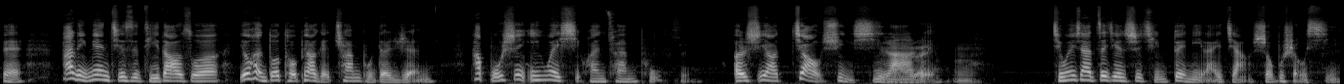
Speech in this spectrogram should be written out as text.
对，它里面其实提到说，有很多投票给川普的人，他不是因为喜欢川普，是，而是要教训希拉瑞，嗯。请问一下，这件事情对你来讲熟不熟悉？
